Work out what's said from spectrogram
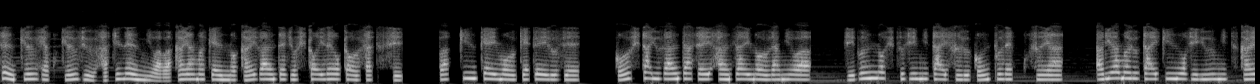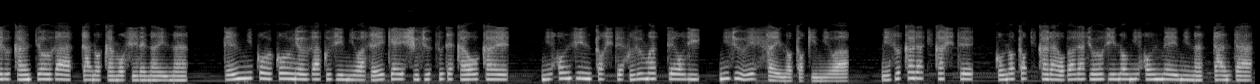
1998年には和歌山県の海岸で女子トイレを盗撮し、罰金刑も受けているぜ。こうした歪んだ性犯罪の裏には、自分の出自に対するコンプレックスや、有り余る大金を自由に使える環境があったのかもしれないな。現に高校入学時には整形手術で顔を変え、日本人として振る舞っており、21歳の時には、自ら帰化して、この時から小原ジョージの日本名になったんだ。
